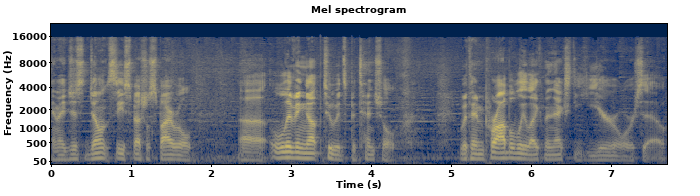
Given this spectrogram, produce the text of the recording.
and I just don't see Special Spiral uh, living up to its potential within probably like the next year or so,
